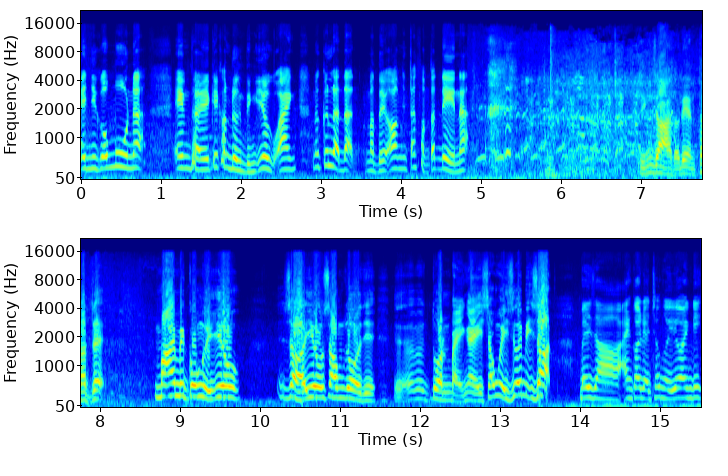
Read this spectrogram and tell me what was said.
Đen như gỗ mun á Em thấy cái con đường tình yêu của anh Nó cứ lận đận mà tới om như tác phẩm tắt đèn á. Tính ra tao đèn thật đấy Mãi mới có người yêu. Giờ yêu xong rồi thì ờ, tuần 7 ngày 6 ngày rưỡi bị giận. Bây giờ anh gọi điện cho người yêu anh đi.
